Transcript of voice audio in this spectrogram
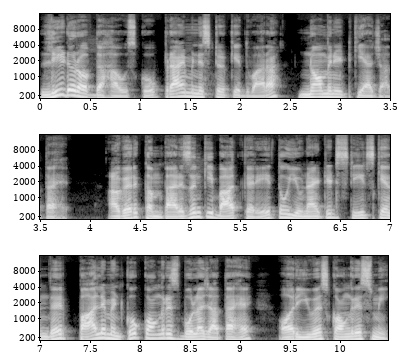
लीडर ऑफ़ द हाउस को प्राइम मिनिस्टर के द्वारा नॉमिनेट किया जाता है। अगर कंपैरिजन की बात करें तो यूनाइटेड स्टेट्स के अंदर पार्लियामेंट को कांग्रेस बोला जाता है और यूएस कांग्रेस में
